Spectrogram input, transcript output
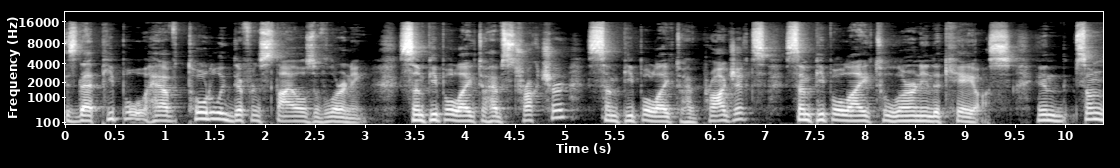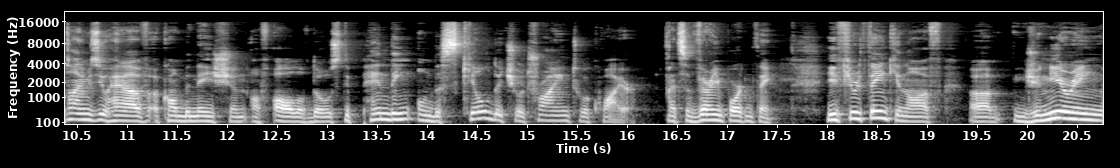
is that people have totally different styles of learning. Some people like to have structure, some people like to have projects, some people like to learn in the chaos. And sometimes you have a combination of all of those depending on the skill that you're trying to acquire. That's a very important thing. If you're thinking of um, engineering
